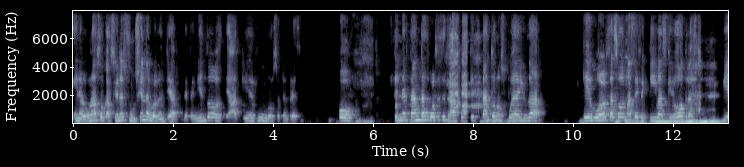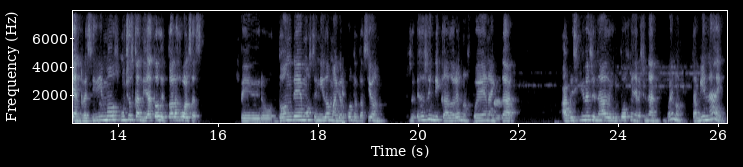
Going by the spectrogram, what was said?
en algunas ocasiones funciona el volantear, dependiendo a qué rubro sea tu empresa. O tener tantas bolsas de trabajo que tanto nos puede ayudar. ¿Qué bolsas son más efectivas que otras? Bien, recibimos muchos candidatos de todas las bolsas, pero ¿dónde hemos tenido mayor contratación? Esos indicadores nos pueden ayudar. Al principio mencionaba el grupo generacional. Bueno, también hay.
